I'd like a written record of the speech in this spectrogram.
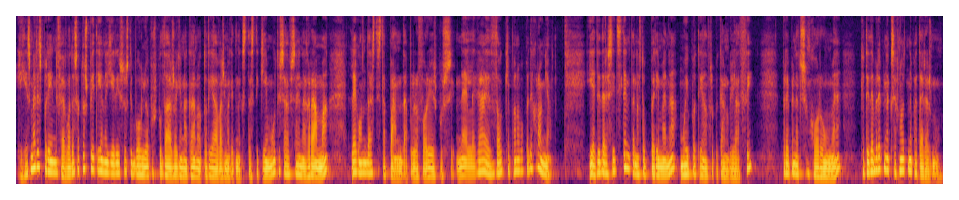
Λίγες μέρες πριν, φεύγοντας από το σπίτι για να γυρίσω στην πόλη όπου σπουδάζω για να κάνω το διάβασμα για την εξεταστική μου, της άφησα ένα γράμμα λέγοντάς της τα πάντα. Πληροφορίες που συνέλεγα εδώ και πάνω από πέντε χρόνια. Η αντίδρασή της δεν ήταν αυτό που περίμενα. Μου είπε ότι οι άνθρωποι κάνουν λάθη, πρέπει να τους συγχωρούμε και ότι δεν πρέπει να ξεχνώ ότι είναι πατέρας μου.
